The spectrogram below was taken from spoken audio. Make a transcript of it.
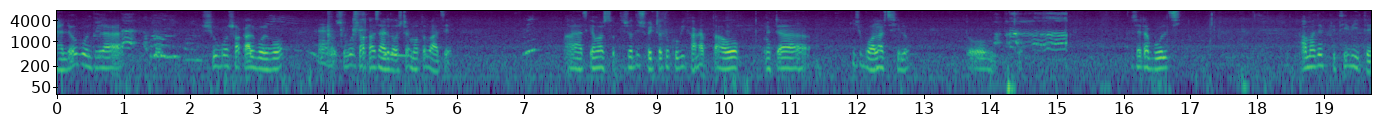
হ্যালো বন্ধুরা, শুভ সকাল বলব। হ্যাঁ শুভ সকাল সাড়ে দশটার মতো বাজে। আর আজকে আমার সত্যি সত্যি শরীরটা তো খুবই খারাপ, তাও একটা কিছু বলার ছিল। তো সেটা বলছি। আমাদের পৃথিবীতে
